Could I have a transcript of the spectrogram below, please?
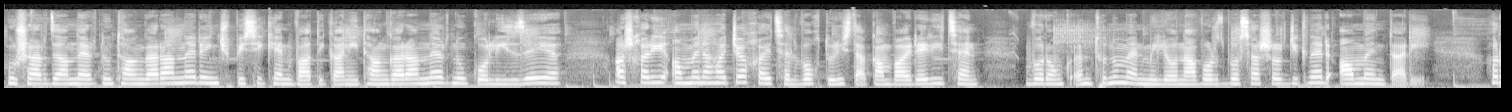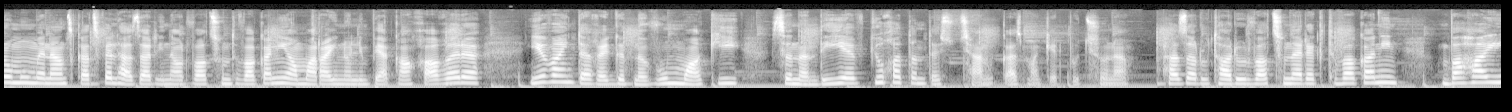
Հուշարձաններն ու թանգարանները, ինչպիսիք են Վատիկանի թանգարաններն ու Կոլիզեյը, աշխարհի ամենահաճախ այցելվող տուրիստական վայրերից են, որոնք ընդունում են միլիոնավոր զբոսաշրջիկներ ամեն տարի։ Հռոմում են անցկացվել 1960 թվականի ամառային օլիմպիական խաղերը եւ այնտեղ է գտնվում ՄԱԿ-ի սննդի եւ գյուղատնտեսության կազմակերպությունը։ 1863 թվականին Բահայի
